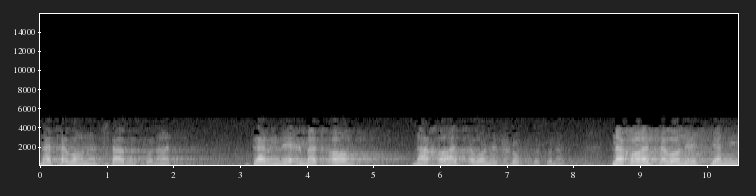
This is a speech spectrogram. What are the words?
نتواند صبر کند؟ در نعمت ها نخواهد توانست شکر بکند. نخواهد توانست یعنی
